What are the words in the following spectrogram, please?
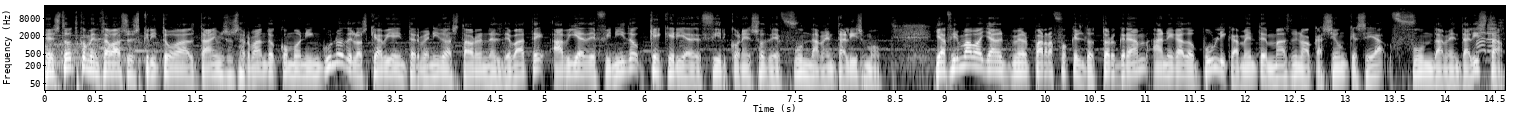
Stott comenzaba su escrito al Times observando cómo ninguno de los que había intervenido hasta ahora en el debate había definido qué quería decir con eso de fundamentalismo. Y afirmaba ya en el primer párrafo que el Dr. Graham ha negado públicamente en más de una ocasión que sea fundamentalista.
